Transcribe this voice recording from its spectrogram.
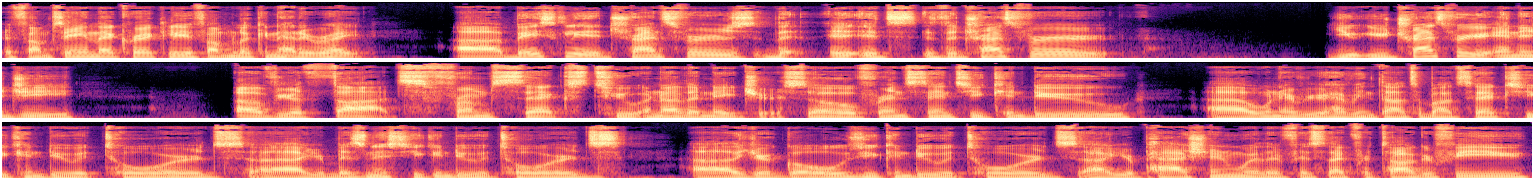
If I'm saying that correctly, if I'm looking at it right, uh, basically it transfers the it's, it's the transfer. You you transfer your energy of your thoughts from sex to another nature. So, for instance, you can do uh, whenever you're having thoughts about sex, you can do it towards uh, your business, you can do it towards uh, your goals, you can do it towards uh, your passion, whether if it's like photography,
